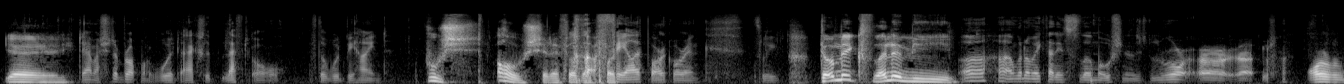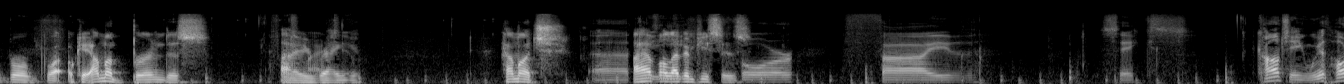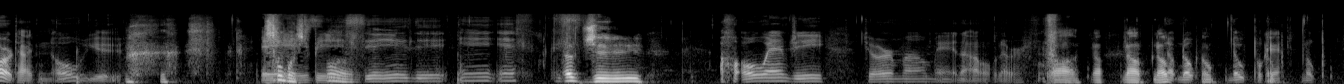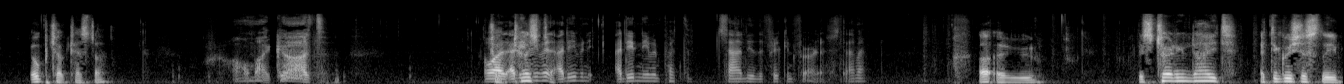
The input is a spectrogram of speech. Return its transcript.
Yay. Damn, I should have brought more wood. I actually left all of the wood behind. Whoosh. Oh shit, I filled that part. Fail at parkouring. Sweet. Don't make fun of me. Uh, I'm gonna make that in slow motion. Okay, I'm gonna burn this I rang. too. How much? Uh, I have three, 11 pieces. Four, five, six. Counting with Horror Titan. Oh yeah. So much A, B, fun. C, D, E, F, FG. OMG, your mom. eh, No, whatever. Oh, no, no, nope, nope, nope, nope, nope. Okay, nope. nope, Chuck Testa. Oh my god. Oh, I, I didn't even, I didn't even, I didn't even put the sand in the freaking furnace. Damn it. Uh oh. It's turning night. I think we should sleep.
